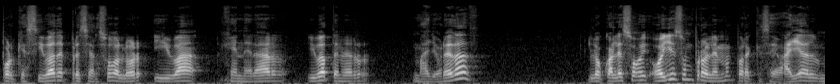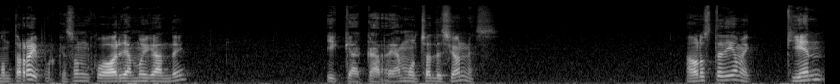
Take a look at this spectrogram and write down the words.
porque si iba a depreciar su valor, iba a generar, iba a tener mayor edad. Lo cual es hoy, hoy es un problema para que se vaya del Monterrey, porque es un jugador ya muy grande y que acarrea muchas lesiones. Ahora usted dígame, ¿quién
